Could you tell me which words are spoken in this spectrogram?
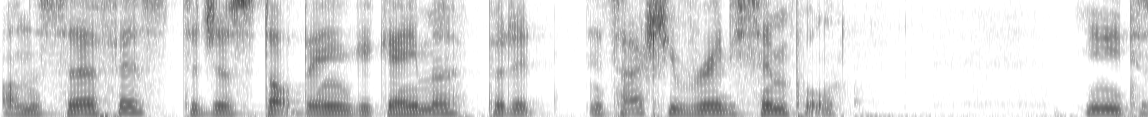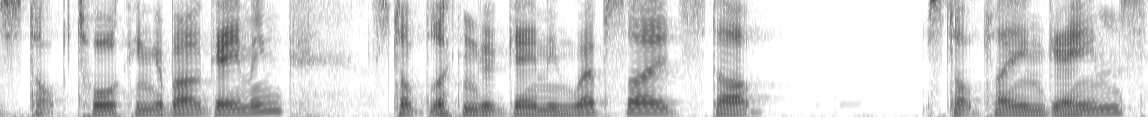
on the surface to just stop being a gamer, but it, it's actually really simple. You need to stop talking about gaming, stop looking at gaming websites, stop stop playing games,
